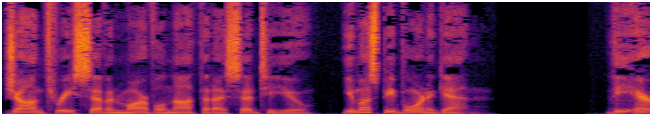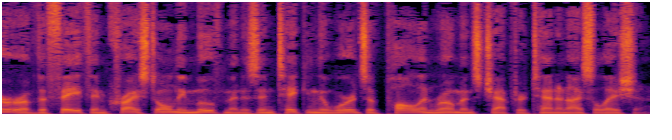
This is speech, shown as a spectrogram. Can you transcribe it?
John 3 7 Marvel not that I said to you, You must be born again. The error of the faith in Christ only movement is in taking the words of Paul in Romans chapter 10 in isolation.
